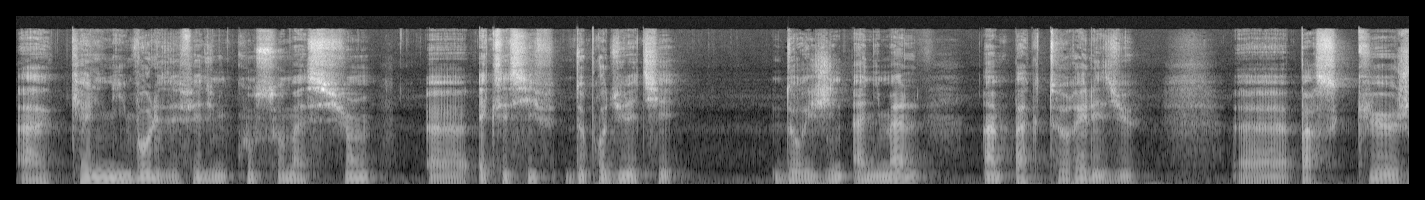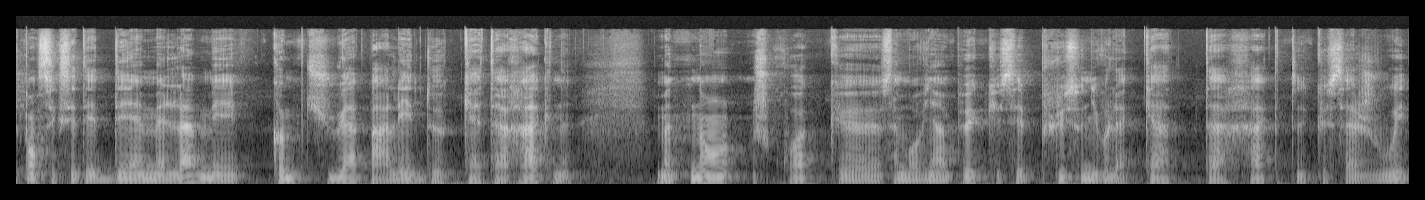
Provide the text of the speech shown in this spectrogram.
à quel niveau les effets d'une consommation euh, excessive de produits laitiers d'origine animale impacteraient les yeux. Euh, parce que je pensais que c'était DMLA, mais comme tu as parlé de cataracte, maintenant je crois que ça me revient un peu que c'est plus au niveau de la cataracte que ça jouait.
